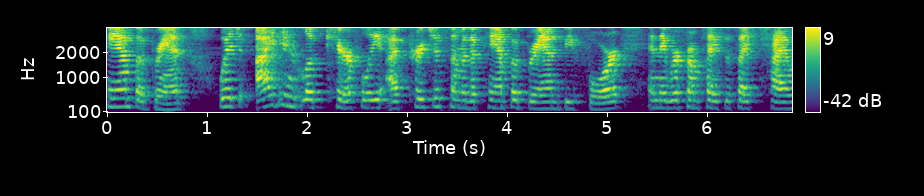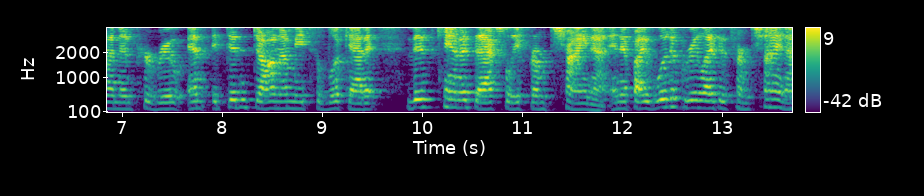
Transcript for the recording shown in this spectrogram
Pampa brand, which I didn't look carefully. I've purchased some of the Pampa brand before, and they were from places like Thailand and Peru, and it didn't dawn on me to look at it. This can is actually from China, and if I would have realized it's from China,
